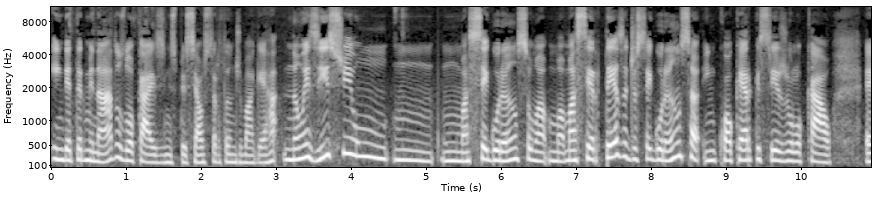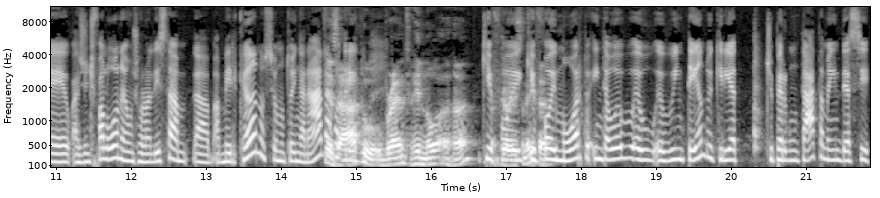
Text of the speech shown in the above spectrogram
em determinados locais, em especial se tratando de uma guerra, não existe um, um, uma segurança, uma, uma, certeza de segurança em qualquer que seja o local. É, a gente falou, né, um jornalista americano, se eu não estou enganada, Exato, Rodrigo, o Brent Renault, uh -huh, que foi que foi morto. Então eu, eu, eu entendo e queria te perguntar também desse,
